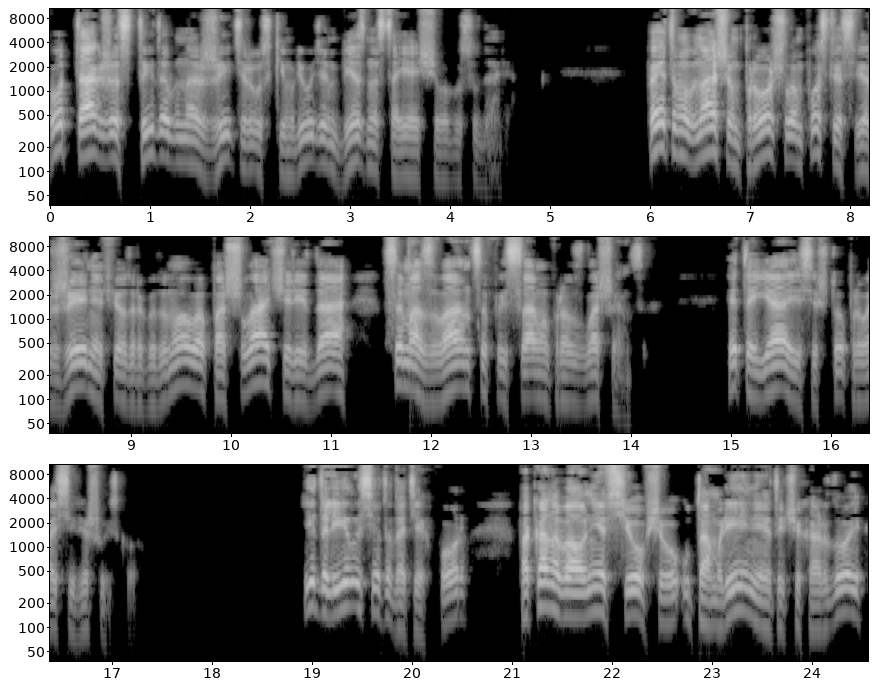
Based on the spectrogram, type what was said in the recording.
Вот так же стыдобно жить русским людям без настоящего государя. Поэтому в нашем прошлом, после свержения Федора Годунова, пошла череда самозванцев и самопровозглашенцев. Это я, если что, про Василия Шуйского. И длилось это до тех пор, пока на волне всеобщего утомления этой чехардой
